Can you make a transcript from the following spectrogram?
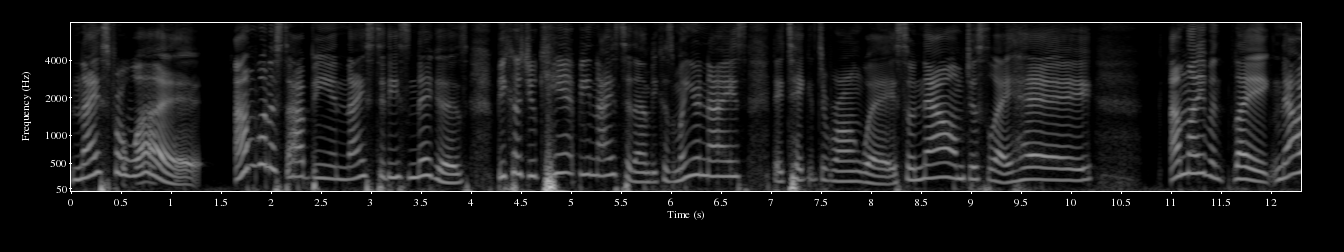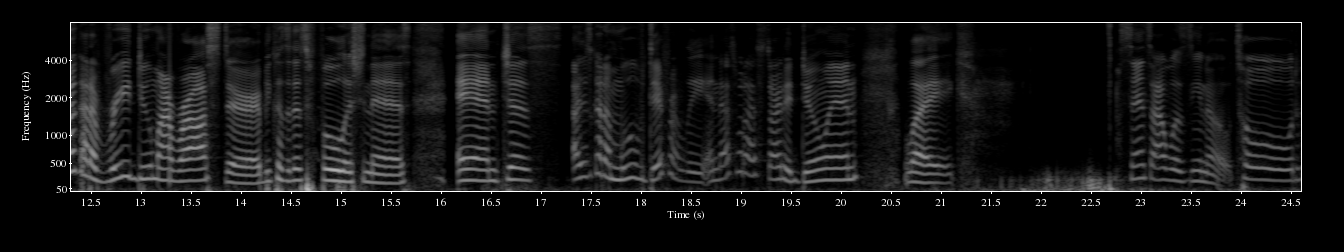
Nice for what? I'm going to stop being nice to these niggas because you can't be nice to them because when you're nice, they take it the wrong way. So now I'm just like, hey, I'm not even like now I got to redo my roster because of this foolishness and just I just got to move differently and that's what I started doing like since I was, you know, told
